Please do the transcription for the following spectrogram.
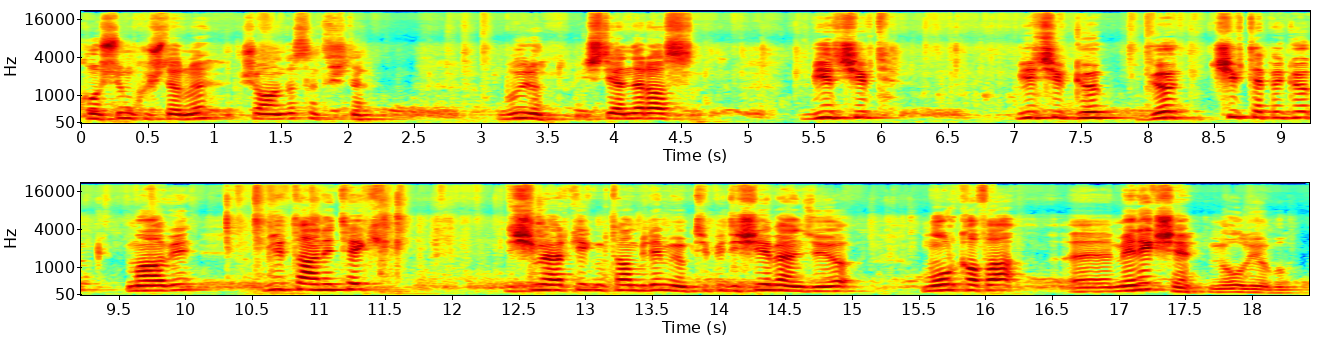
Kostüm kuşlarını şu anda satışta. Buyurun, isteyenler alsın. Bir çift, bir çift gök, gök, çift tepe gök mavi, bir tane tek dişi mi erkek mi tam bilemiyorum. Tipi dişiye benziyor. Mor kafa, e, menekşe mi oluyor bu?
